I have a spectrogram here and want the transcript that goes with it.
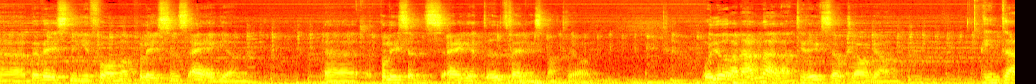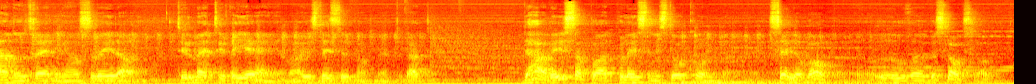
eh, bevisning i form av polisens egen eh, polisens eget utredningsmaterial och gör en anmälan till riksåklagaren, internutredningar och så vidare, till och med till regeringen, justitiedepartementet, att det här visar på att polisen i Stockholm säljer vapen ur eh, beslagslagen.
